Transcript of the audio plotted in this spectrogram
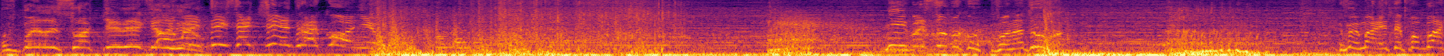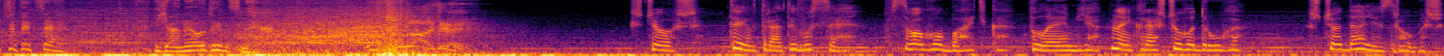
вбили сотні А ми тисячі драконів! Ні, без беззубику! Вона друг! Ви маєте побачити це! Я не один з них. Злодії! Що ж, ти втратив усе: свого батька, плем'я, найкращого друга. Що далі зробиш?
